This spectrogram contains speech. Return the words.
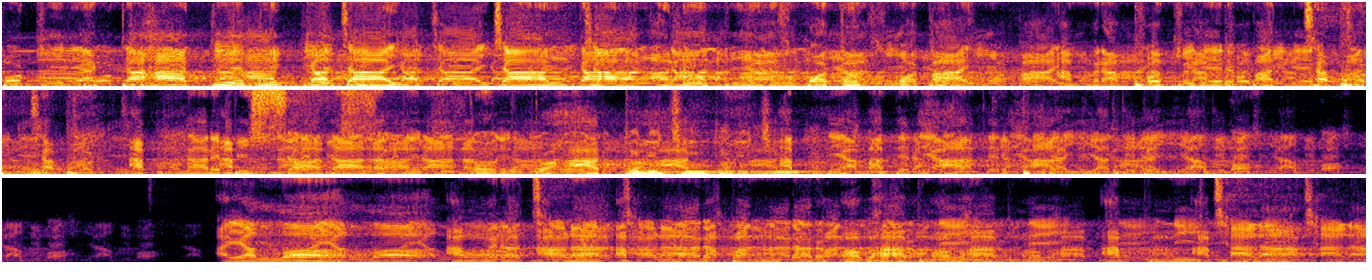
ফকির একটা হাত দিয়ে ভিক্ষা চাই। চাল ডাল আলু পেঁয়াজ কত পাই? আমরা ফকিরের বাচ্চা ফকির। আপনার বিশ্ব আদালতে দুটো দুটো হাত তুলেছি। আপনি আমাদের হাতের ফিরাইয়া দেবেন। আল্লাহ। আমরা ছাড়া আপনার বান্দার অভাব নেই। আপনি ছাড়া ছাড়া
